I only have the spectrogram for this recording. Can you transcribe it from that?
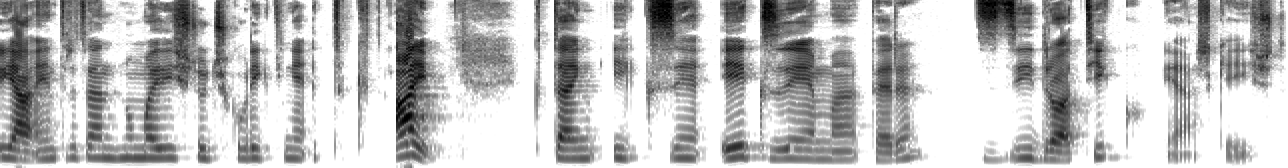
yeah, entretanto no meio disto eu descobri que tinha, que, ai, que tenho eczema, pera, desidrótico, é, acho que é isto,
